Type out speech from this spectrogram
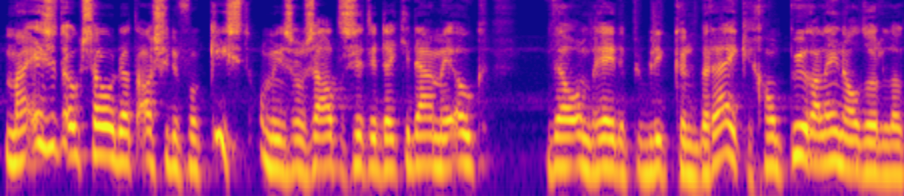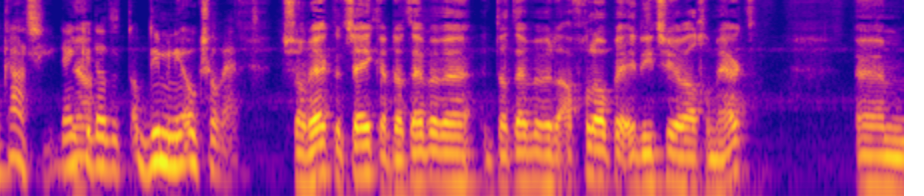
Maar is het ook zo dat als je ervoor kiest om in zo'n zaal te zitten, dat je daarmee ook wel een breder publiek kunt bereiken? Gewoon puur alleen al door de locatie. Denk Ja. je dat het op die manier ook zo werkt? Zo werkt het zeker. Dat hebben we, dat hebben we de afgelopen editie wel gemerkt. Ehm,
